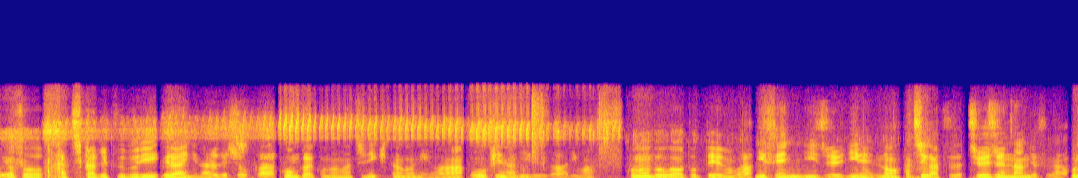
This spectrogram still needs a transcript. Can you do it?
およそ8ヶ月ぶりぐらいになるでしょうか。今回この街に来たのには大きな理由があります。この動画を撮っているのが2022年の8月中旬なんですが、同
